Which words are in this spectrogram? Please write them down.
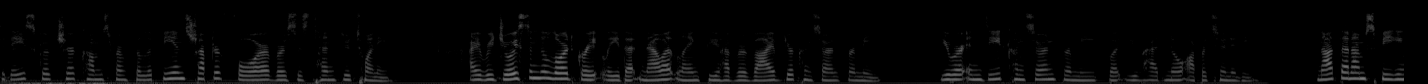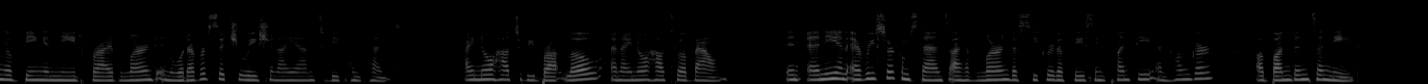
Today's scripture comes from Philippians chapter 4, verses 10 through 20. I rejoiced in the Lord greatly that now at length you have revived your concern for me. You were indeed concerned for me, but you had no opportunity. Not that I'm speaking of being in need, for I have learned in whatever situation I am to be content. I know how to be brought low, and I know how to abound. In any and every circumstance, I have learned the secret of facing plenty and hunger, abundance and need.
